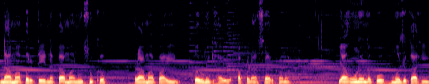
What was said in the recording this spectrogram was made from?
नामा परते नका मानू सुख रामापायी करून घ्यावे आपणा सर्पण. याहून नको मज काही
